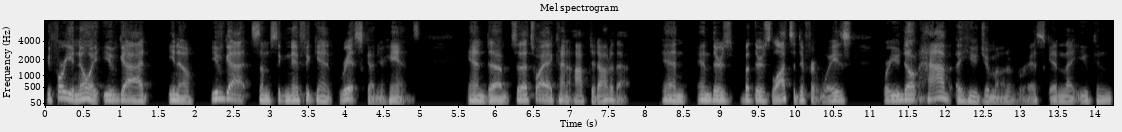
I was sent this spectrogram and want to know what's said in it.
Before you know it, you've got you know you've got some significant risk on your hands, and um, so that's why I kind of opted out of that. And and there's but there's lots of different ways where you don't have a huge amount of risk and that you can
